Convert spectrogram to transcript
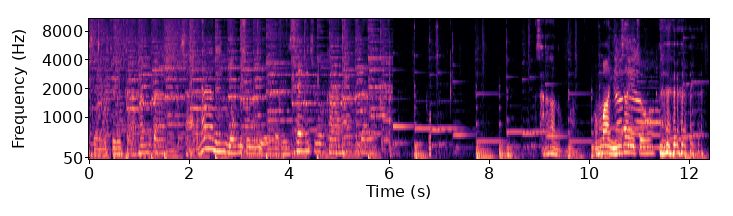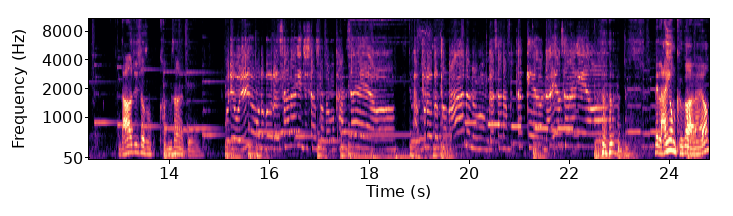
생일 축하한다. 사랑하는 용수의 생일 축하한다. 어? 사랑하는 엄마. 엄마 인사해줘. 낳아주셔서 감사하대. 우리 올리브 오르브 근데 라이언 그거 알아요?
